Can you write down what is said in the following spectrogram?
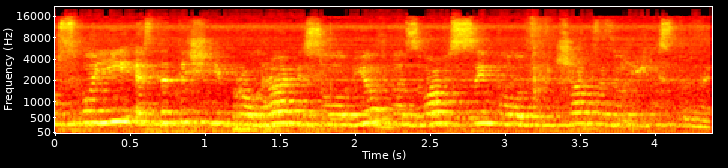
У своїй естетичній програмі Соловйов назвав символи ключами до істини,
